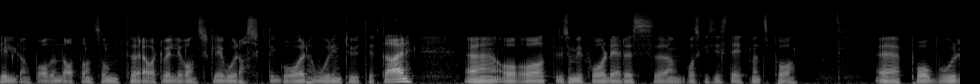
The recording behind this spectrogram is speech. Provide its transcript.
tilgang på all den dataen som før har vært veldig vanskelig, hvor raskt det går, hvor intuitivt det er. og, og at liksom, vi får deres hva skal vi si, statements på på hvor,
